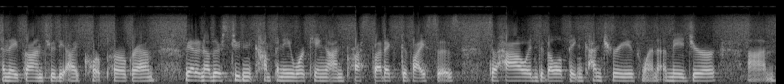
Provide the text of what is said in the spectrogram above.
and they've gone through the I-Corps program. We had another student company working on prosthetic devices. So how in developing countries, when a major um,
